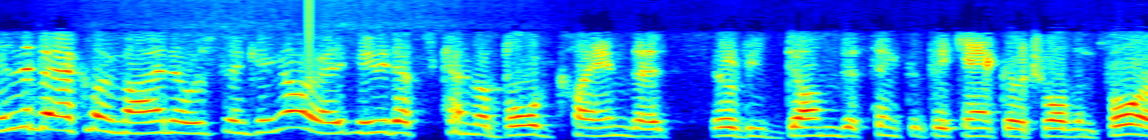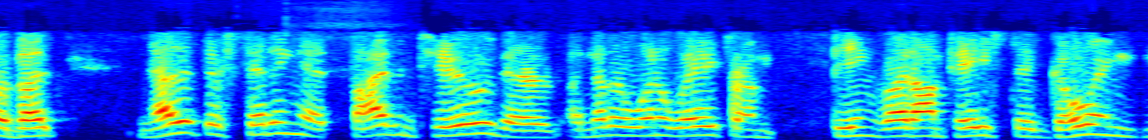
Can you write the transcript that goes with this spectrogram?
In the back of my mind, I was thinking, all right, maybe that's kind of a bold claim that it would be dumb to think that they can't go 12 and 4. But now that they're sitting at 5 and 2, they're another one away from being right on pace to going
